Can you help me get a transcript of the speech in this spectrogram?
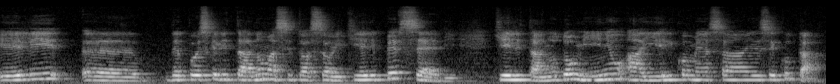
ele, eh, depois que ele está numa situação em que ele percebe que ele está no domínio, aí ele começa a executar.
